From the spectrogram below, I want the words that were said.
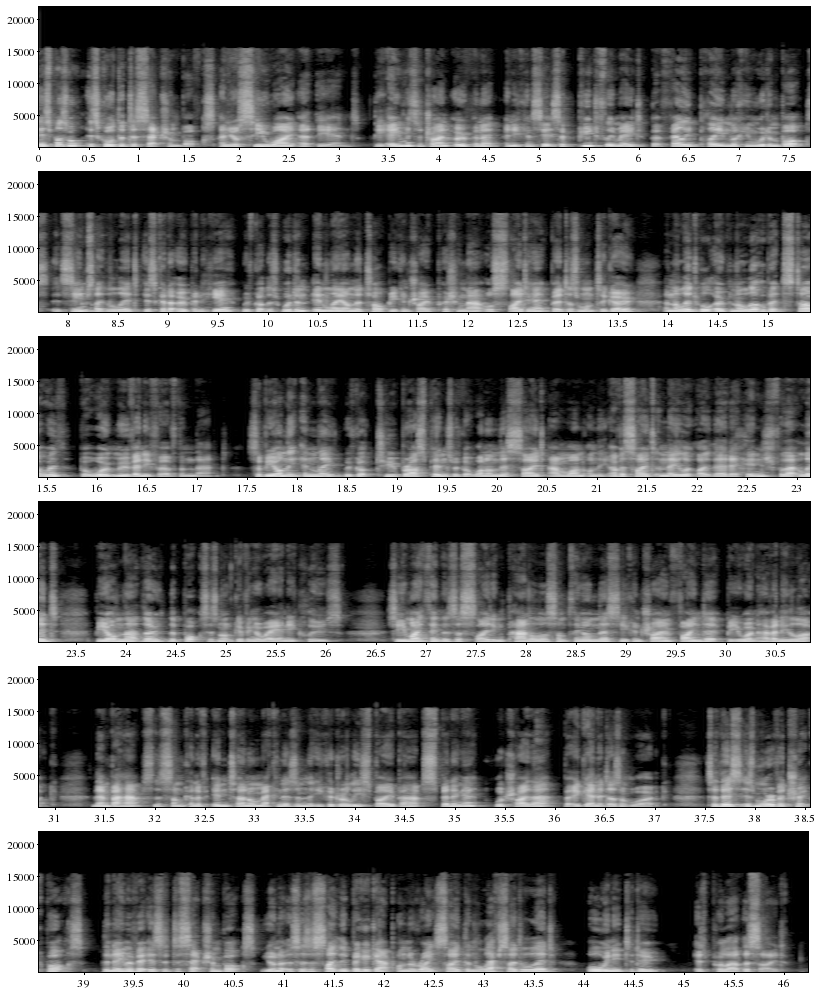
This puzzle is called the Deception Box, and you'll see why at the end. The aim is to try and open it, and you can see it's a beautifully made but fairly plain looking wooden box. It seems like the lid is going to open here. We've got this wooden inlay on the top, you can try pushing that or sliding it, but it doesn't want to go. And the lid will open a little bit to start with, but won't move any further than that. So beyond the inlay, we've got two brass pins. We've got one on this side and one on the other side, and they look like they're the hinge for that lid. Beyond that though, the box is not giving away any clues. So you might think there's a sliding panel or something on this, you can try and find it, but you won't have any luck. Then perhaps there's some kind of internal mechanism that you could release by perhaps spinning it. We'll try that, but again, it doesn't work. So this is more of a trick box. The name of it is a deception box. You'll notice there's a slightly bigger gap on the right side than the left side of the lid. All we need to do is pull out the side.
